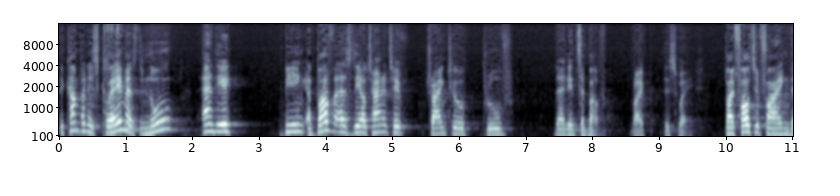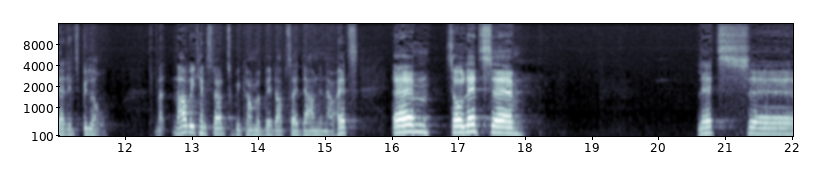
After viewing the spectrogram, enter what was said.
the company's claim as the null and the being above as the alternative, trying to prove that it's above, right, this way, by falsifying that it's below. Now we can start to become a bit upside down in our heads. Um, so let's. Um, Let's uh,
